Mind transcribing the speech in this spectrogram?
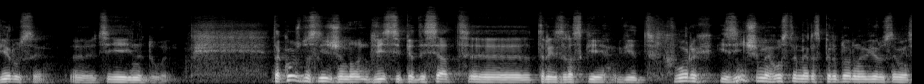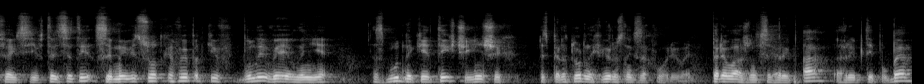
віруси е, цієї недуги. Також досліджено 253 зразки від хворих із іншими гострими респіраторними вірусними інфекціями. В 37% випадків були виявлені збудники тих чи інших респіраторних вірусних захворювань. Переважно це грип А, грип типу Б,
